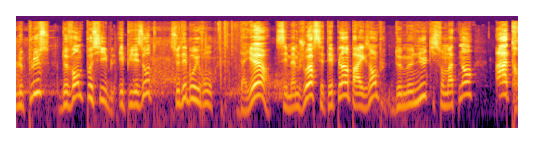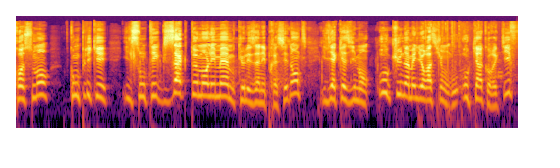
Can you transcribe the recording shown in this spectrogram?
le plus de ventes possible. Et puis les autres se débrouilleront. D'ailleurs, ces mêmes joueurs s'étaient plaints par exemple de menus qui sont maintenant atrocement compliqués. Ils sont exactement les mêmes que les années précédentes, il n'y a quasiment aucune amélioration ou aucun correctif.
